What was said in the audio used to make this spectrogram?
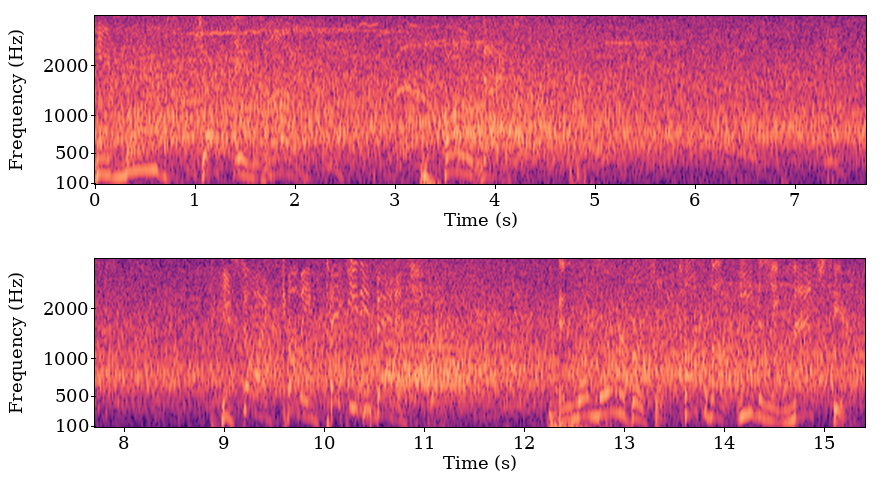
He moves just in time. Boom, nice. He saw it coming, taking advantage. And one more reversal. Talk about evenly matched here.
